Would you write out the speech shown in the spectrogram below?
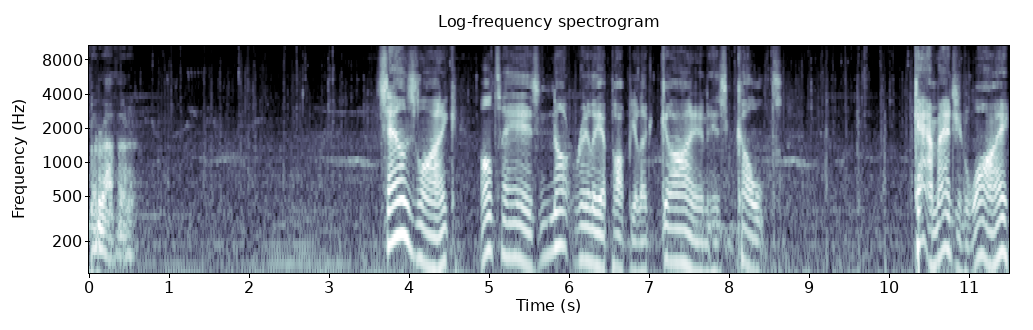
brother. Sounds like Altair is not really a popular guy in his cult. Can't imagine why.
